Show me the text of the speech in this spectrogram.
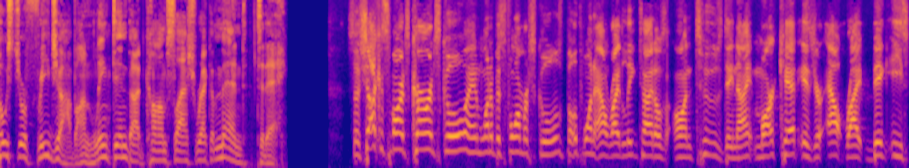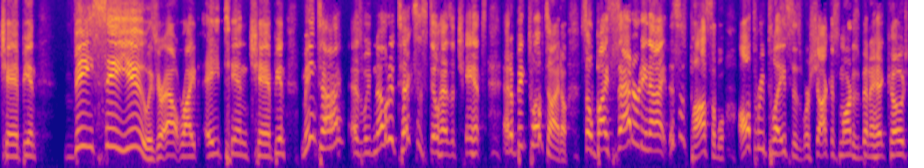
Post your free job on LinkedIn.com slash recommend today. So Shaka Smart's current school and one of his former schools both won outright league titles on Tuesday night. Marquette is your outright Big East champion. VCU is your outright A10 champion. Meantime, as we've noted, Texas still has a chance at a Big 12 title. So by Saturday night, this is possible. All three places where Shaka Smart has been a head coach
